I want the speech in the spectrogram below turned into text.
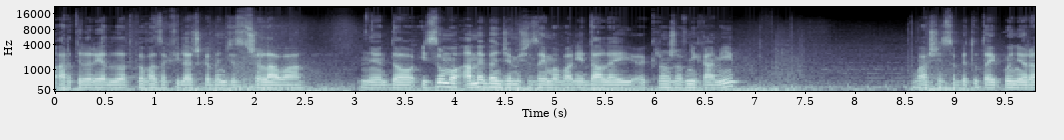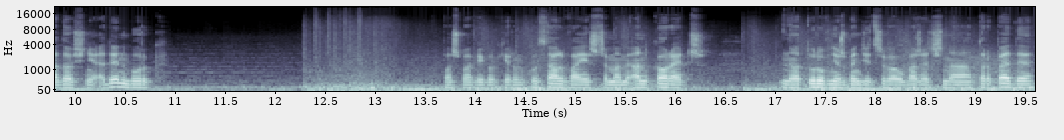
artyleria dodatkowa za chwileczkę będzie strzelała e, do Izumo, a my będziemy się zajmowali dalej krążownikami. Właśnie sobie tutaj płynie radośnie Edynburg. Poszła w jego kierunku salwa. Jeszcze mamy Anchorage. No tu również będzie trzeba uważać na torpedy.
